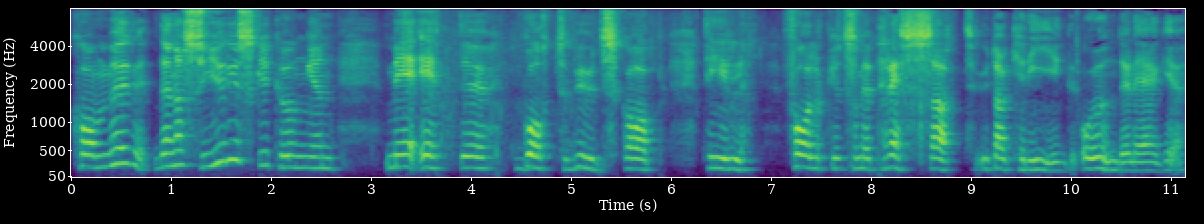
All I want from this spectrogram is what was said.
kommer den assyriske kungen med ett eh, gott budskap till folket som är pressat utav krig och underläge.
